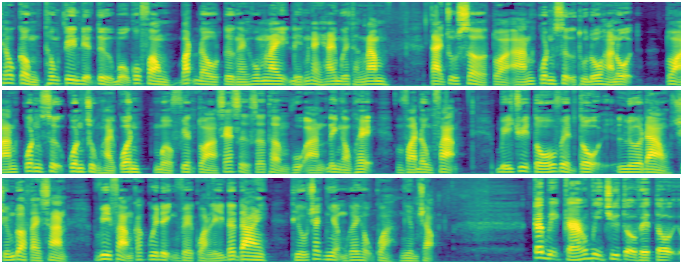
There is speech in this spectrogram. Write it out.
Theo Cổng Thông tin Điện tử Bộ Quốc phòng, bắt đầu từ ngày hôm nay đến ngày 20 tháng 5, tại trụ sở Tòa án Quân sự Thủ đô Hà Nội, Tòa án Quân sự Quân chủng Hải quân mở phiên tòa xét xử sơ thẩm vụ án Đinh Ngọc Hệ và đồng phạm bị truy tố về tội lừa đảo chiếm đoạt tài sản, vi phạm các quy định về quản lý đất đai, thiếu trách nhiệm gây hậu quả nghiêm trọng. Các bị cáo bị truy tội về tội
